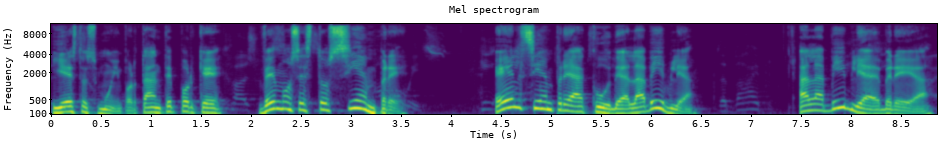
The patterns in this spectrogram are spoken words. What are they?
y esto es muy importante porque vemos esto siempre. Él siempre acude a la Biblia, a la Biblia hebrea,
